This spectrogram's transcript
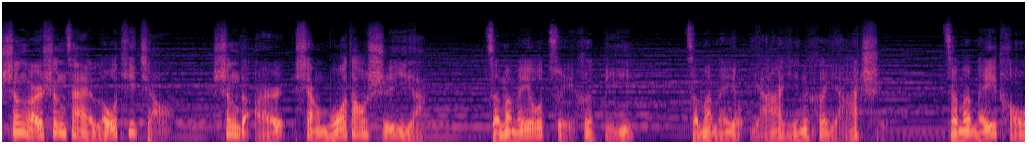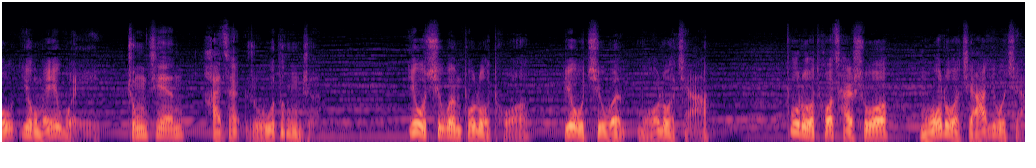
生儿生在楼梯角，生的儿像磨刀石一样，怎么没有嘴和鼻？怎么没有牙龈和牙齿？怎么没头又没尾？中间还在蠕动着？又去问布洛陀，又去问摩洛夹，布洛陀才说，摩洛夹又讲：“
